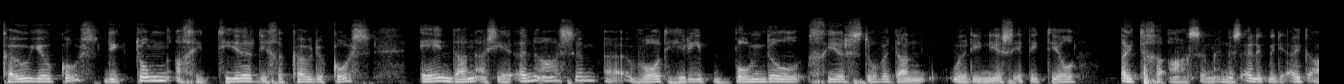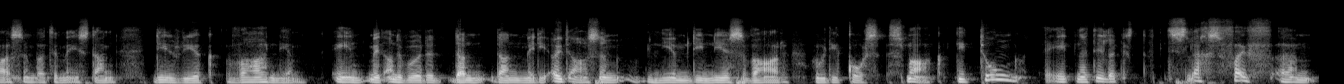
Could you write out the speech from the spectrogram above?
kou jou kos, die tong agiteer die gekoude kos En dan as jy inasem, uh, word hierdie bondel geurstowwe dan oor die neusepiteel uitgeasem en dis eintlik met die uitasem wat 'n mens dan die reuk waarneem. En met ander woorde dan dan met die uitasem neem die neus waar hoe die kos smaak. Die tong het natuurlik slegs 5 ehm um,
